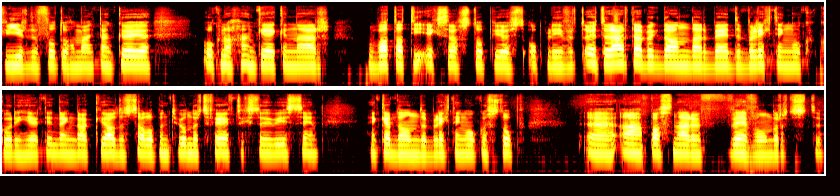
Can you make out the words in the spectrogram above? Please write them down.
de foto gemaakt. Dan kun je ook nog gaan kijken naar wat dat die extra stop juist oplevert. Uiteraard heb ik dan daarbij de belichting ook gecorrigeerd. Ik denk dat ik, ja, dus zal op een 250ste geweest zijn. En ik heb dan de belichting ook een stop uh, aangepast naar een 500ste.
